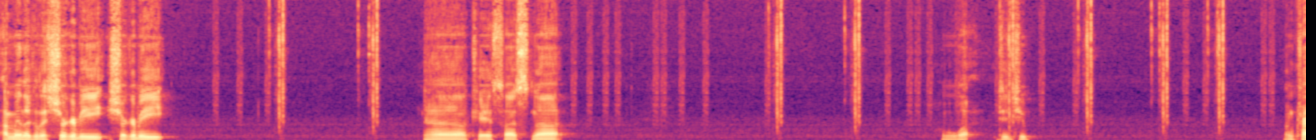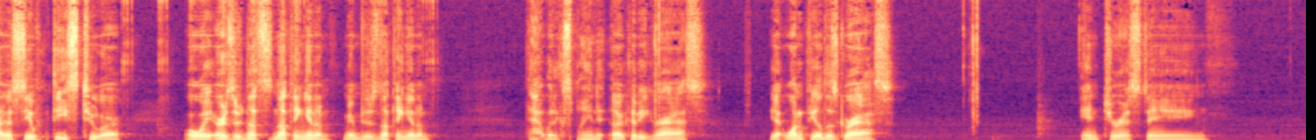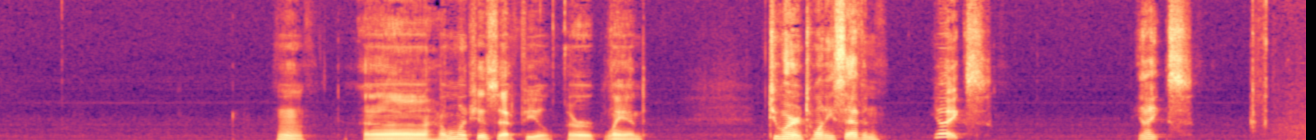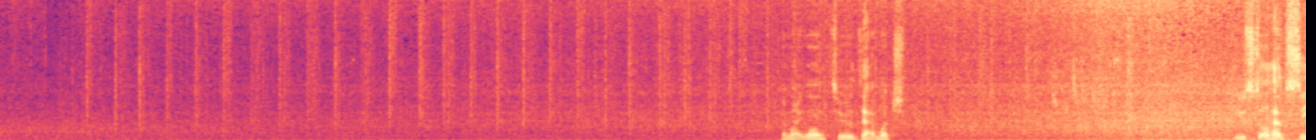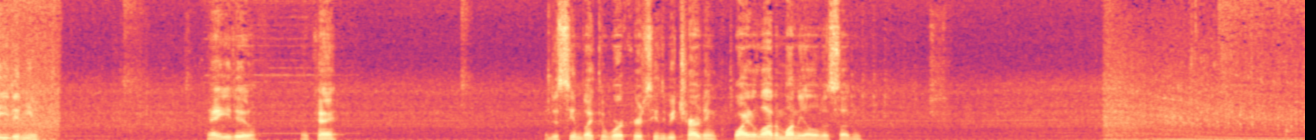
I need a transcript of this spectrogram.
I mean, look at the sugar beet, sugar beet. Uh, okay, so that's not. What did you? I'm trying to see what these two are. Oh wait, or is there nothing in them? Maybe there's nothing in them. That would explain it. Oh, it could be grass. Yeah, one field is grass. Interesting. Hmm. Uh, how much is that field or land? 227. Yikes. Yikes. Am I going through that much? You still have seed in you? Yeah, you do. Okay. It just seems like the workers seem to be charging quite a lot of money all of a sudden.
